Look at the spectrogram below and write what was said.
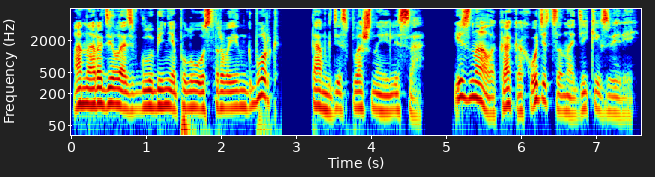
Она родилась в глубине полуострова Ингборг, там, где сплошные леса, и знала, как охотиться на диких зверей.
